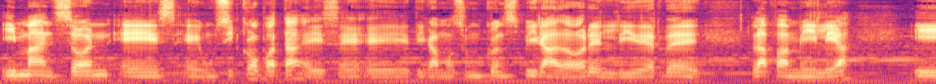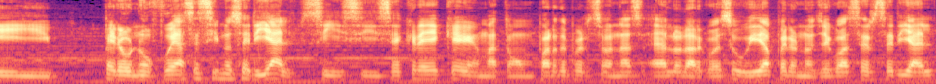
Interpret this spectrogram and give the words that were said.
y Manson es eh, un psicópata, es, eh, eh, digamos, un conspirador, el líder de la familia y pero no fue asesino serial. Sí, sí se cree que mató a un par de personas a lo largo de su vida, pero no llegó a ser serial.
